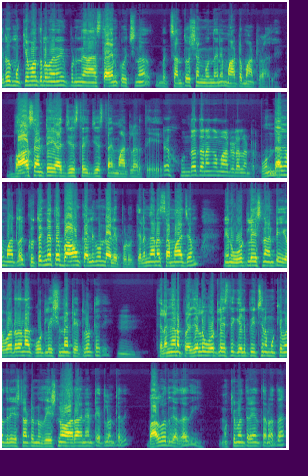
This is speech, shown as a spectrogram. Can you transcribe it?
ఈరోజు ముఖ్యమంత్రులమైన ఇప్పుడు నేను ఆ స్థాయికి వచ్చిన నాకు సంతోషంగా ఉందని మాట మాట్లాడాలి. బాస్ అంటే అది చేస్తా ఇది చేస్తా అని మాట్లాడితే హుందాతనంగా మాట్లాడాలంటారు. ఉందాగా మాట్లాడి కృతజ్ఞత భావం కలిగి ఉండాలి ఇప్పుడు తెలంగాణ సమాజం నేను ఓట్లేసిన అంటే ఎవడరా నాకు ఓట్లేసిందంటే ఎట్లుంటుంది. తెలంగాణ ప్రజలు ఓట్లేస్తే గెలిపించిన ముఖ్యమంత్రి చేసినట్టు నువ్వు వేసినవారా అని అంటే ఎట్లుంటుంది? బాగోదు కదా అది. ముఖ్యమంత్రి అయిన తర్వాత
